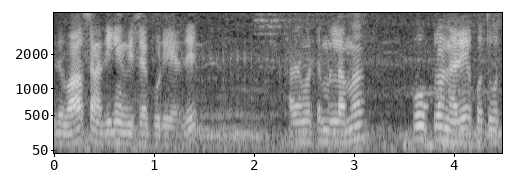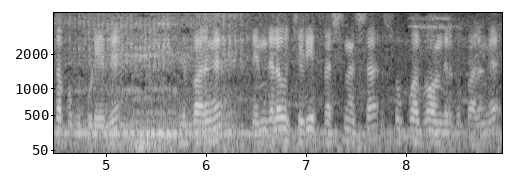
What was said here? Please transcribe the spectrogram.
இது வாசம் அதிகம் வீசக்கூடியது. அது மட்டும் இல்லாமல் பூக்களும் நிறைய கொத்து கொத்தாக பூக்கக்கூடியது இது பாருங்கள் எந்தளவு செடி ஃப்ரெஷ்னஸ்ஸாக சூப்பராக வந்திருக்கு பாருங்கள்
